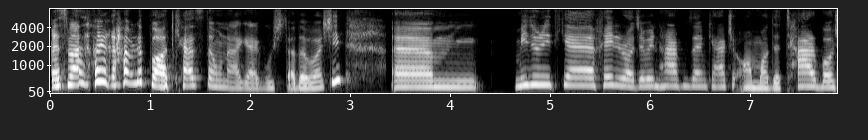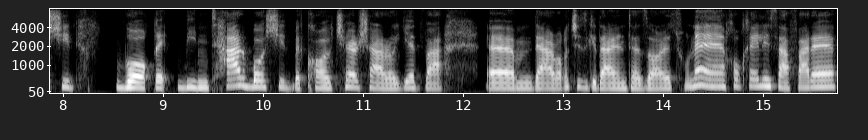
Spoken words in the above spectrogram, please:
قسمت های قبل پادکستمون اگر گوش داده باشید می‌دونید که خیلی راجع به این حرف می‌زنیم که هرچی آماده تر باشید. واقع بینتر باشید به کالچر شرایط و در واقع چیزی که در انتظارتونه خب خیلی سفر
